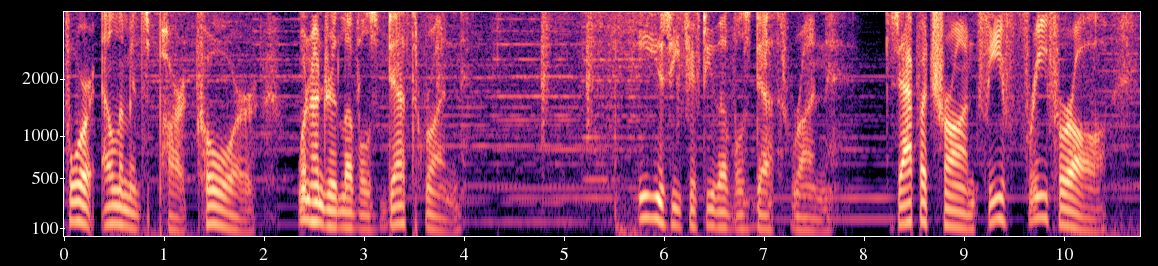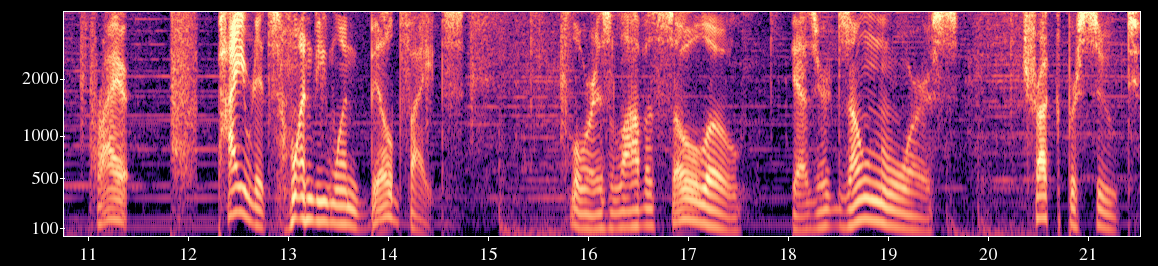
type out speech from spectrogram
4 Elements Parkour, 100 levels Death Run, Easy 50 levels Death Run, Zapatron Free, free for All, Pirates 1v1 Build Fights, Flora's Lava Solo, Desert Zone Wars, Truck Pursuit,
